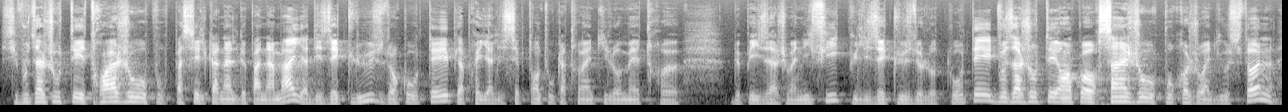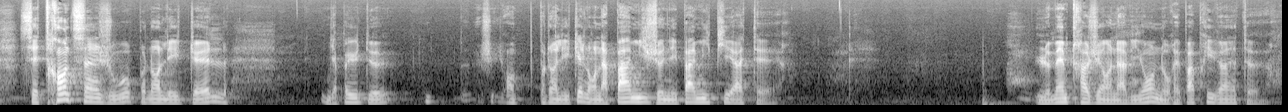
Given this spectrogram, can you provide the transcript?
Si vous ajoutez trois jours pour passer le canal de Panama, il y a des écluses d'un côté, puis après il y a les 70 ou 80 kilomètres euh, de paysages magnifiques, puis les écluses de l'autre côté. Et vous ajoutez encore cinq jours pour rejoindre Houston, c'est 35 jours pendant lesquels il n'y a pas eu de, pendant lesquels on n'a pas mis, je n'ai pas mis pied à terre. Le même trajet en avion n'aurait pas pris 20 heures.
